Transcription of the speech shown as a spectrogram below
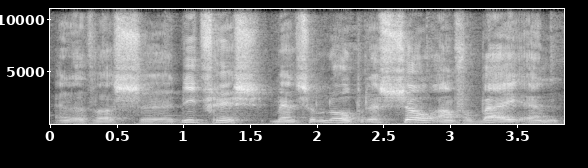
En dat was uh, niet fris. Mensen lopen er zo aan voorbij en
